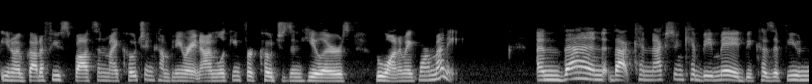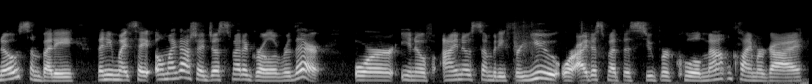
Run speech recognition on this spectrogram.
you know i've got a few spots in my coaching company right now i'm looking for coaches and healers who want to make more money and then that connection can be made because if you know somebody, then you might say, oh my gosh, I just met a girl over there. Or, you know, if I know somebody for you, or I just met this super cool mountain climber guy,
